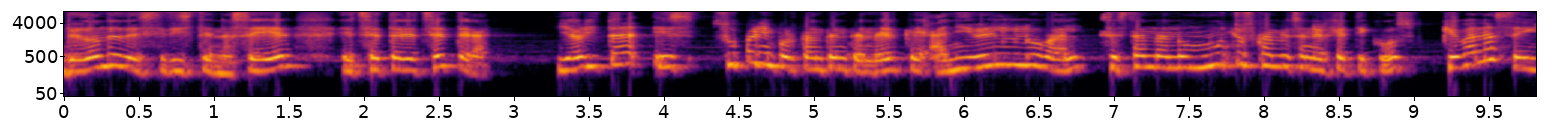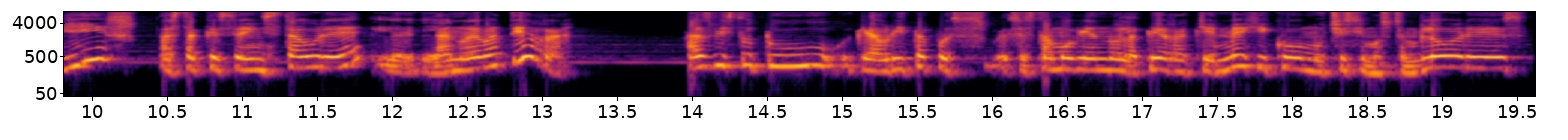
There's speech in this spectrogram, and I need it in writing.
de dónde decidiste nacer, etcétera, etcétera. Y ahorita es súper importante entender que a nivel global se están dando muchos cambios energéticos que van a seguir hasta que se instaure la nueva Tierra. ¿Has visto tú que ahorita pues se está moviendo la Tierra aquí en México, muchísimos temblores,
